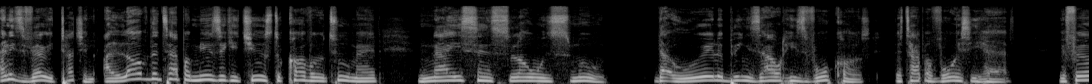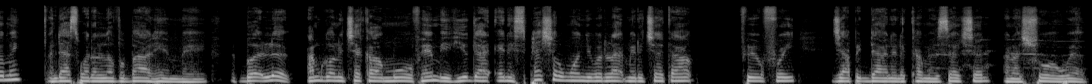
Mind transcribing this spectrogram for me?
And it's very touching. I love the type of music he chooses to cover too, man. Nice and slow and smooth. That really brings out his vocals, the type of voice he has. You feel me? And that's what I love about him, man. But look, I'm to check out more of him. If you got any special one you would like me to check out, feel free. Drop it down in the comment section, and I sure will.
